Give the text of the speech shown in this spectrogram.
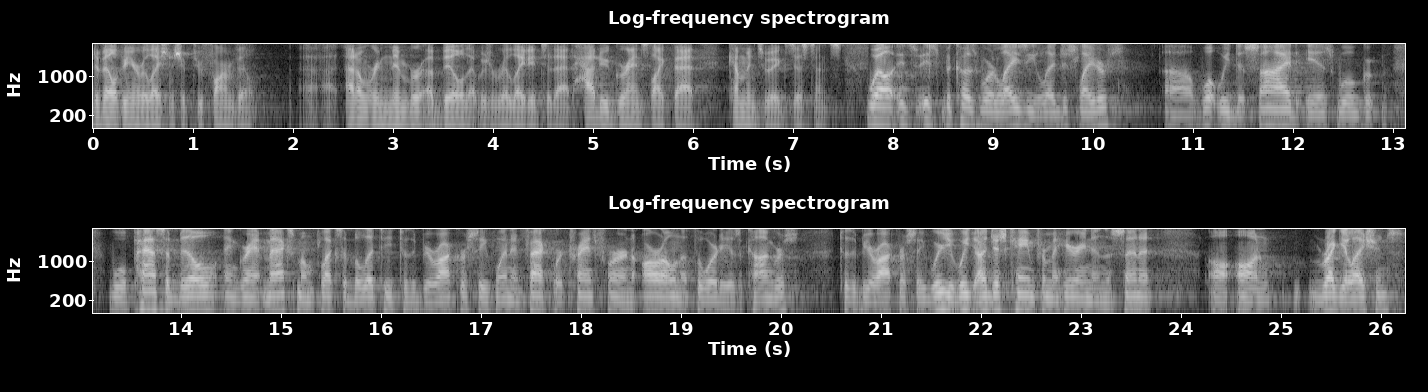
developing a relationship through Farmville. I don't remember a bill that was related to that. How do grants like that come into existence? Well, it's, it's because we're lazy legislators. Uh, what we decide is we'll, we'll pass a bill and grant maximum flexibility to the bureaucracy when, in fact, we're transferring our own authority as a Congress to the bureaucracy. We, we, I just came from a hearing in the Senate uh, on regulations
